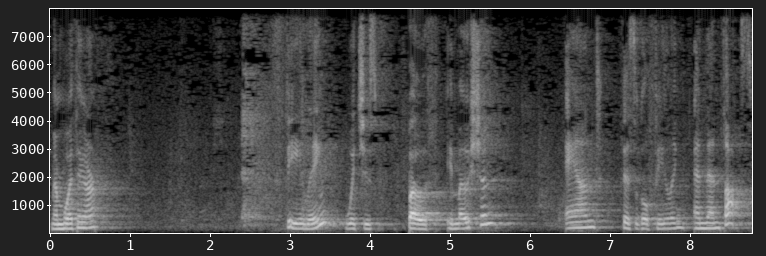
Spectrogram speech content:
Remember what they are? feeling, which is both emotion and physical feeling, and then thoughts.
